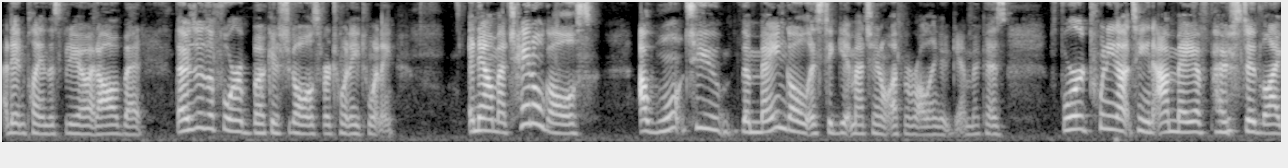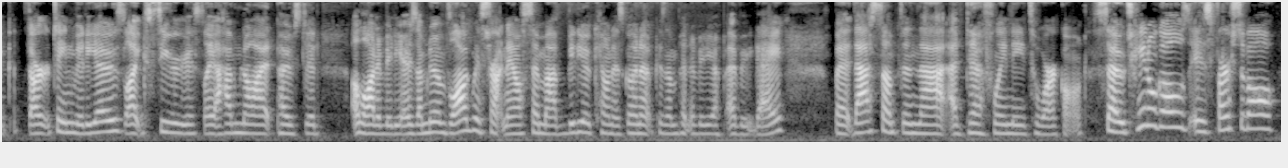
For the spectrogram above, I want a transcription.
I didn't plan this video at all, but those are the four bookish goals for 2020. And now my channel goals, I want to, the main goal is to get my channel up and rolling again because for 2019, I may have posted like 13 videos. Like seriously, I have not posted a lot of videos. I'm doing Vlogmas right now, so my video count is going up because I'm putting a video up every day. But that's something that I definitely need to work on. So channel goals is first of all,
